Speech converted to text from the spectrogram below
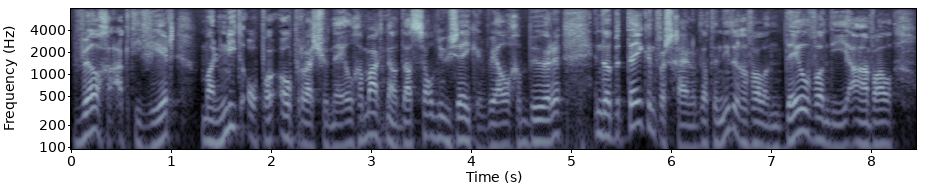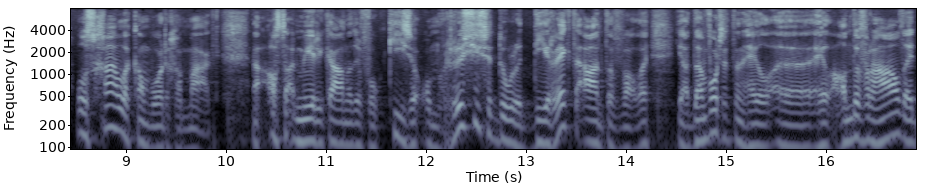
wel geactiveerd, maar niet op operationeel gemaakt. Nou, dat zal nu zeker wel gebeuren. En dat betekent waarschijnlijk dat in ieder geval een deel van die aanval onschadelijk kan worden gemaakt. Nou, als de Amerikanen ervoor kiezen om Russische doelen direct aan te vallen... Ja, dan wordt het een heel, uh, heel ander verhaal. Dan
